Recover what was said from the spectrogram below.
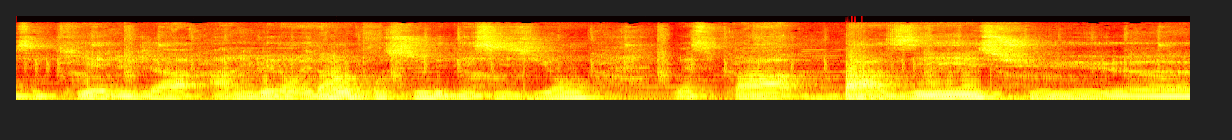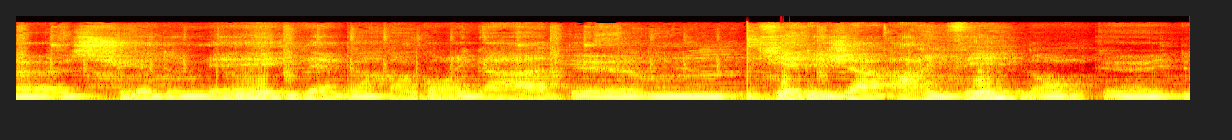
c'est qui est déjà arrivé. Et dans le processus de décision, n'est-ce pas, basé sur, euh, sur les données, il est important qu'on regarde euh, ce qui est déjà arrivé, donc euh, de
